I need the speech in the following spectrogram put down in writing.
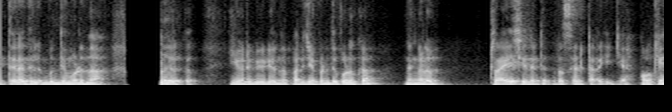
ഇത്തരത്തിൽ ബുദ്ധിമുട്ടുന്ന ആളുകൾക്ക് ഈ ഒരു വീഡിയോ ഒന്ന് പരിചയപ്പെടുത്തി കൊടുക്കുക. നിങ്ങൾ ട്രൈ ചെയ്തിട്ട് റിസൾട്ട് അറിയിക്കുക. ഓക്കെ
